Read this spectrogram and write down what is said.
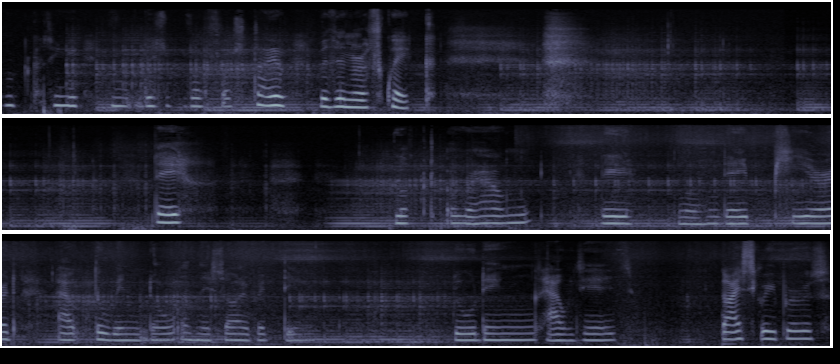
Because this is the first time with an earthquake. They looked around. They they peered out the window and they saw everything. Buildings, houses, skyscrapers.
